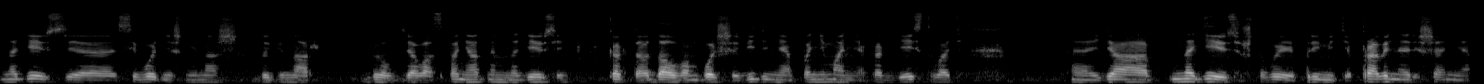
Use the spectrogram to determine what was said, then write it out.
Надеюсь, э, сегодняшний наш вебинар был для вас понятным. Надеюсь, как-то дал вам больше видения, понимания, как действовать. Э, я надеюсь, что вы примете правильное решение,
